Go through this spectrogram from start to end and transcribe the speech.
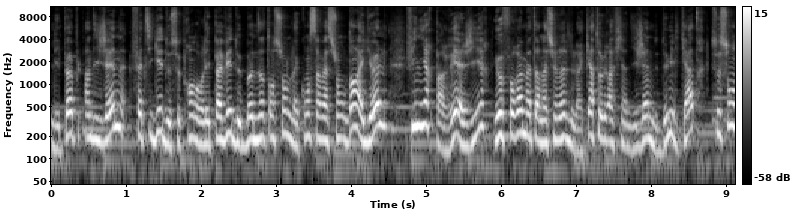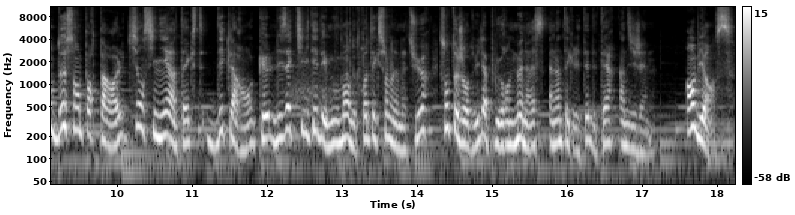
Les peuples indigènes, fatigués de se prendre les pavés de bonnes intentions de la conservation dans la gueule, finirent par réagir, et au Forum international de la cartographie indigène de 2004, ce sont 200 porte-paroles qui ont signé un texte déclarant que les activités des mouvements de protection de la nature sont aujourd'hui la plus grande menace à l'intégrité des terres indigènes. Ambiance.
